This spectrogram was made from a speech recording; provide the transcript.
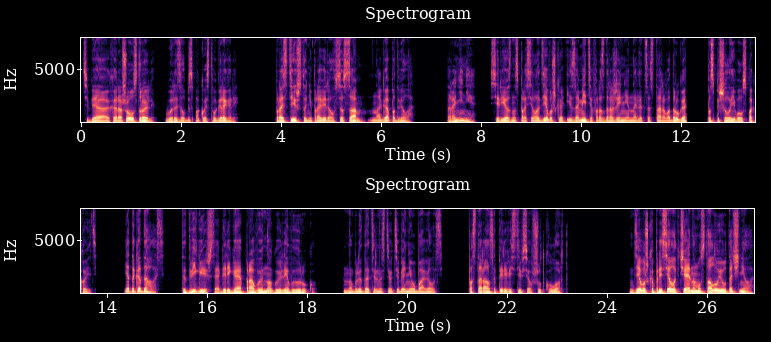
«Тебя хорошо устроили?» — выразил беспокойство Грегори. «Прости, что не проверил все сам, нога подвела». «Ранение?» — серьезно спросила девушка и, заметив раздражение на лице старого друга, поспешила его успокоить. «Я догадалась. Ты двигаешься, оберегая правую ногу и левую руку. Наблюдательности у тебя не убавилось. Постарался перевести все в шутку лорд. Девушка присела к чайному столу и уточнила.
